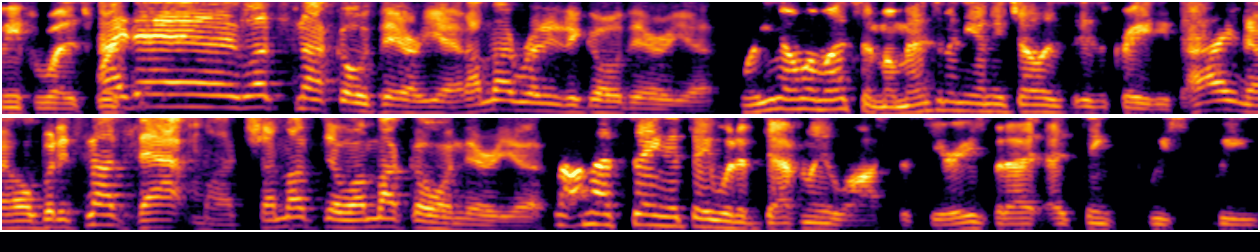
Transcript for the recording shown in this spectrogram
I mean, for what it's I, worth. eh, let's not go there yet. I'm not ready to go there yet. well, you know, momentum. Momentum in the NHL is, is a crazy thing. I know, but it's not that much. I'm not. I'm not going there yet. No, I'm not saying that they would have definitely lost the series, but I, I think we we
